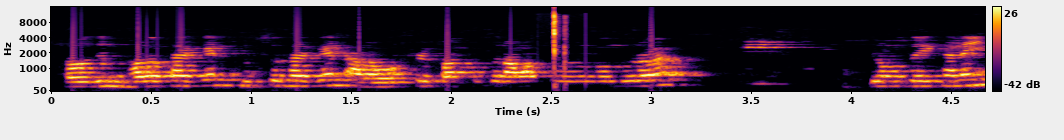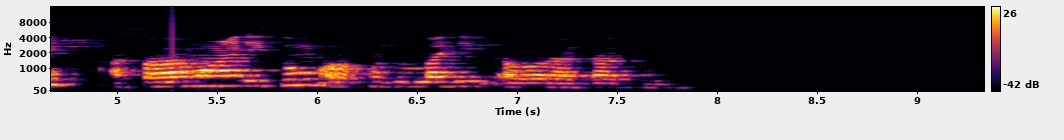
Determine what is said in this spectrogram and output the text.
ততদিন ভালো থাকেন, সুস্থ থাকেন, আর অবশ্যই পাশে আমার বন্ধুরা। আজকের মতো এখানেই আসসালামু আলাইকুম রহমতুল্লাহি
